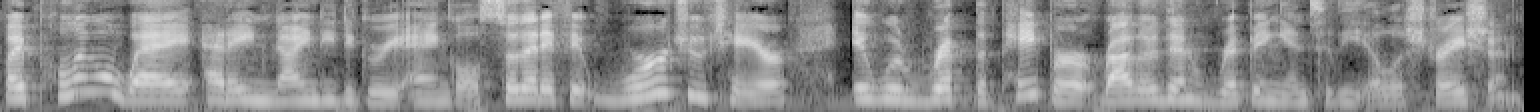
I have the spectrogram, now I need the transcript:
by pulling away at a 90 degree angle so that if it were to tear, it would rip the paper rather than ripping into the illustration.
